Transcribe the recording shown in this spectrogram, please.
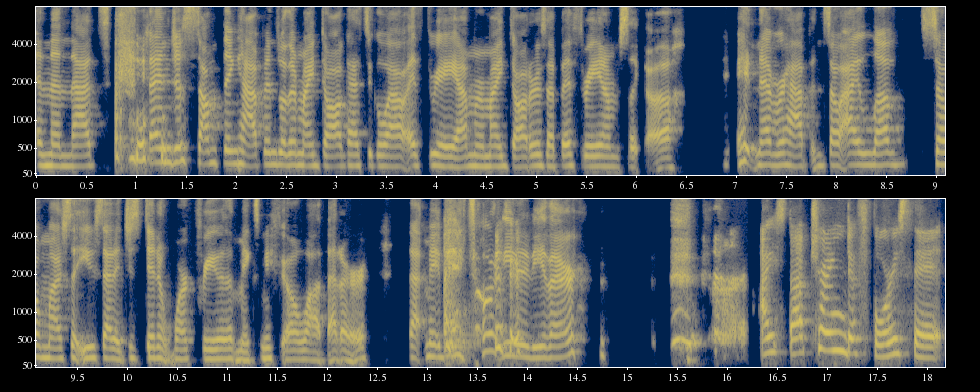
and then that's then just something happens, whether my dog has to go out at 3 a.m. or my daughter's up at 3, and I'm just like, "Ugh." it never happened. So I love so much that you said it just didn't work for you. That makes me feel a lot better. That maybe I don't need it either. I stopped trying to force it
